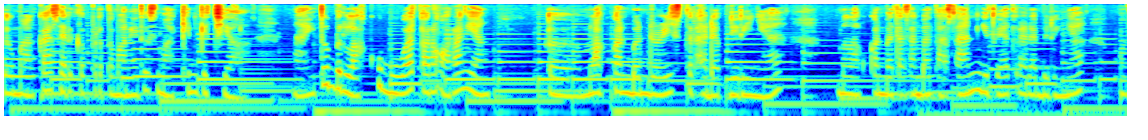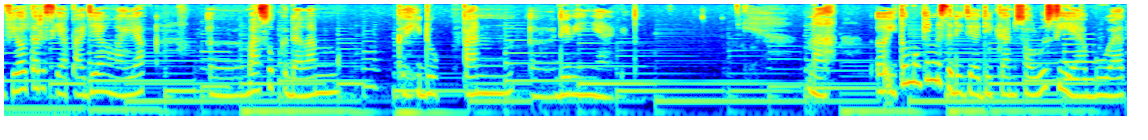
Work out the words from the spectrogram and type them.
e, maka circle pertemanan itu semakin kecil. Nah, itu berlaku buat orang-orang yang e, melakukan boundaries terhadap dirinya, melakukan batasan-batasan gitu ya terhadap dirinya, memfilter siapa aja yang layak e, masuk ke dalam kehidupan uh, dirinya gitu. Nah, uh, itu mungkin bisa dijadikan solusi ya buat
